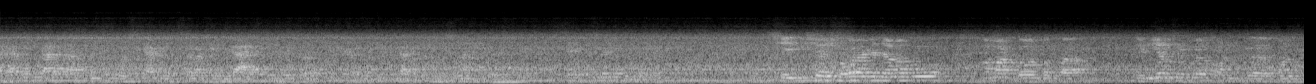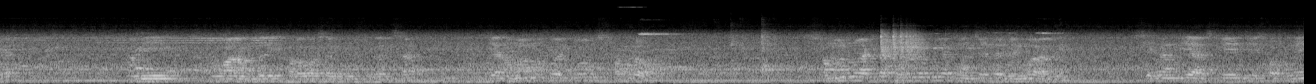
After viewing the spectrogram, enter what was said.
আগামীকাল আপনাদের বসিরহাট সেই বিষয়ে সবার আগে জানাব আমার দল তথা ইন্ডিয়ান সেকুলার কনফারেন্স আমি আমার আন্তরিক ভালোবাসা এবং শুভেচ্ছা যে আমার মতো একজন সাধারণ সামান্য একটা পরিবারীয় পঞ্চায়েতের মেম্বার আমি, সেখান দিয়ে আজকে যে স্বপ্নে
